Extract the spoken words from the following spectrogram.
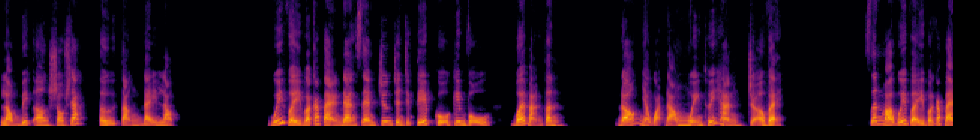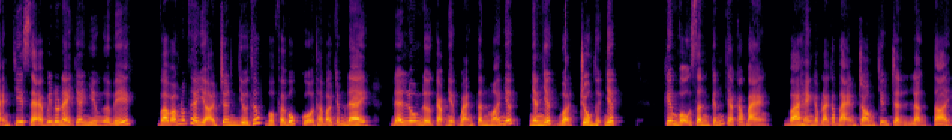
lòng biết ơn sâu sắc từ tận đáy lòng. Quý vị và các bạn đang xem chương trình trực tiếp của Kim Vũ với bản tin Đón nhà hoạt động Nguyễn Thúy Hạnh trở về. Xin mời quý vị và các bạn chia sẻ video này cho nhiều người biết và bấm nút theo dõi trên YouTube và Facebook của Thời báo chấm đề để luôn được cập nhật bản tin mới nhất, nhanh nhất và trung thực nhất. Kim Vũ xin kính chào các bạn và hẹn gặp lại các bạn trong chương trình lần tới.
